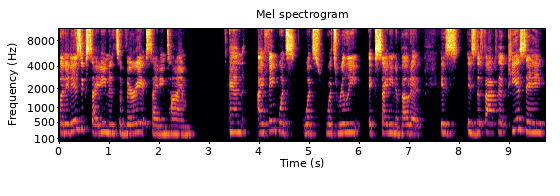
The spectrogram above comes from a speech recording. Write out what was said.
but it is exciting. It's a very exciting time, and I think what's what's what's really exciting about it is is the fact that PSA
